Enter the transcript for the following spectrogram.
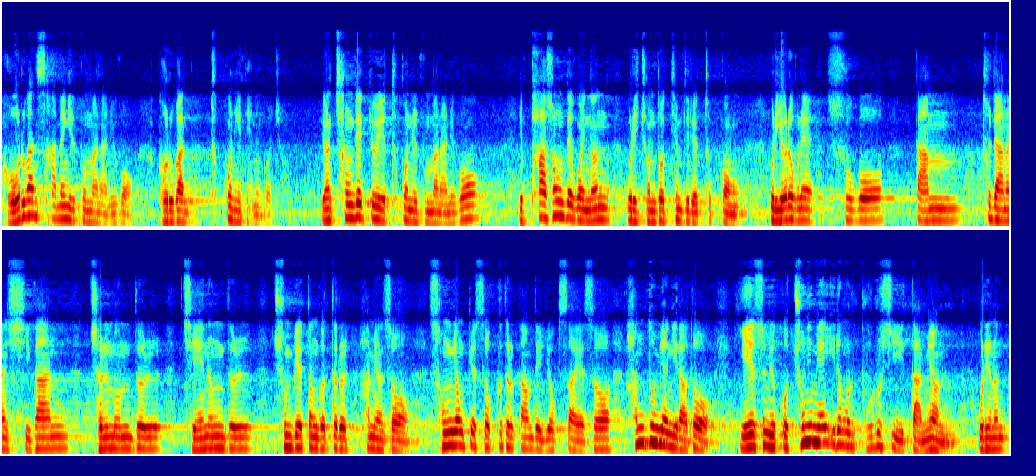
거룩한 사명일 뿐만 아니고 거룩한 특권이 되는 거죠. 이건 창대교회의 특권일 뿐만 아니고 파송되고 있는 우리 전도팀들의 특권, 우리 여러분의 수고, 땀, 투자하는 시간, 젊음들, 재능들, 준비했던 것들을 하면서 성령께서 그들 가운데 역사해서 한두 명이라도 예수 믿고 주님의 이름을 부를 수 있다면 우리는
